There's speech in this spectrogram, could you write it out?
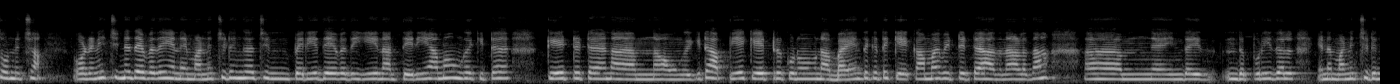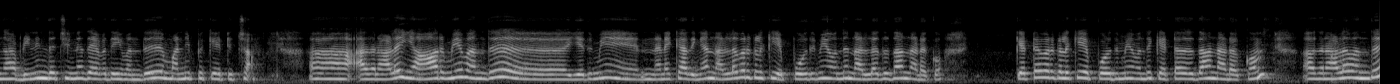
சொன்னிச்சான். உடனே சின்ன தேவதை என்னை மன்னிச்சிடுங்க. சின் பெரிய தேவதையே நான் தெரியாமல் உங்ககிட்ட கேட்டுட்டேன். நான் நான் உங்ககிட்ட அப்பயே கேட்டிருக்கணும். நான் பயந்துக்கிட்டு கேட்காம விட்டுட்டேன். அதனால தான் இந்த இது- இந்த புரிதல் என்னை மன்னிச்சிடுங்க அப்படின்னு இந்த சின்ன தேவதை வந்து மன்னிப்பு கேட்டுச்சான். அதனால் யாருமே வந்து எதுவுமே நினைக்காதீங்க. நல்லவர்களுக்கு எப்போதுமே வந்து நல்லது தான் நடக்கும். கெட்டவர்களுக்கு எப்பொழுதுமே வந்து கெட்டது தான் நடக்கும். அதனால் வந்து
